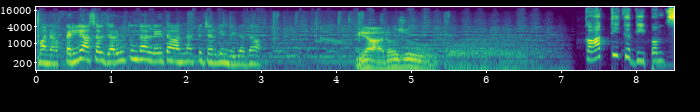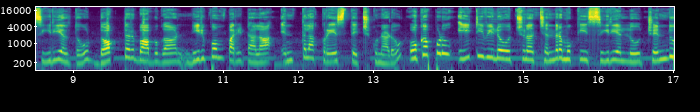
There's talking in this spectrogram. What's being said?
మన పెళ్ళి అసలు జరుగుతుందా లేదా అన్నట్టు జరిగింది కదా. యా ఆ రోజు కార్తీక దీపం సీరియల్తో డాక్టర్ బాబుగా నిరుపం పరిటాల ఎంతలా క్రేజ్ తెచ్చుకున్నాడో ఒకప్పుడు ఈటీవీలో వచ్చిన చంద్రముఖి సీరియల్లో చందు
